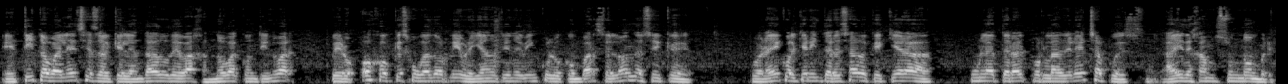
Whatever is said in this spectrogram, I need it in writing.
eh, Tito Valencia es el que le han dado de baja, no va a continuar. Pero ojo que es jugador libre, ya no tiene vínculo con Barcelona, así que por ahí cualquier interesado que quiera un lateral por la derecha, pues ahí dejamos un nombre.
